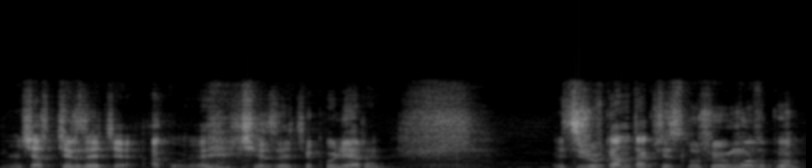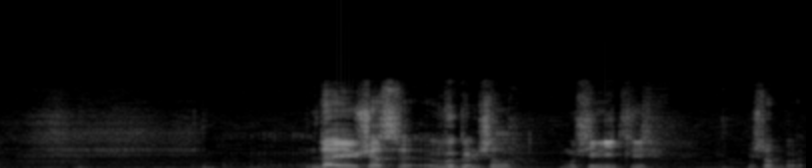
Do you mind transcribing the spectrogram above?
сейчас через эти, через эти окуляры сижу ВКонтакте, слушаю музыку. Да, я сейчас выключил усилитель, чтобы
